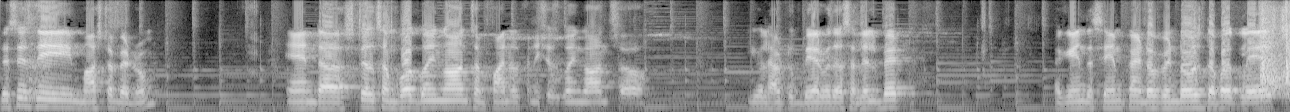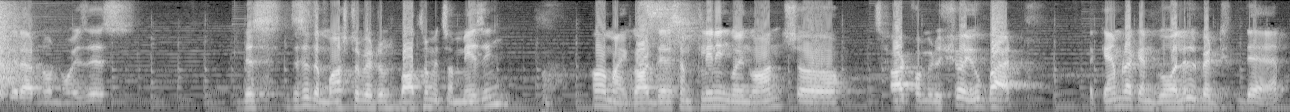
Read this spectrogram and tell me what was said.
This is the master bedroom, and uh, still some work going on, some final finishes going on. So you will have to bear with us a little bit. Again, the same kind of windows, double glazed, so there are no noises. This this is the master bedroom bathroom. It's amazing. Oh my god there is some cleaning going on so it's hard for me to show you but the camera can go a little bit there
